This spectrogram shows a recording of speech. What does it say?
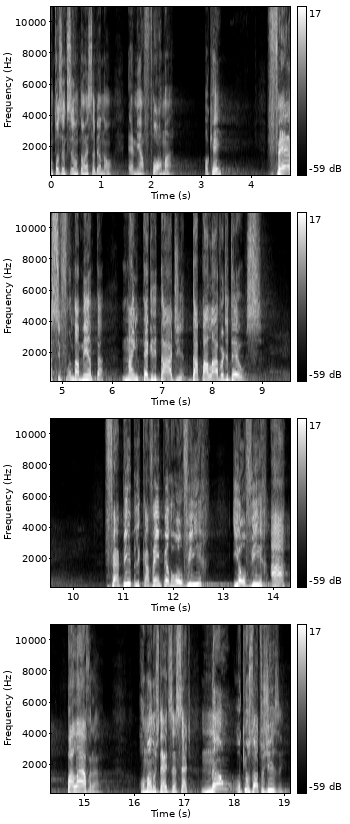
estou dizendo que vocês não estão recebendo, não, é minha forma, ok? Fé se fundamenta na integridade da palavra de Deus. Fé bíblica vem pelo ouvir e ouvir a palavra. Romanos 10, 17. Não o que os outros dizem.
